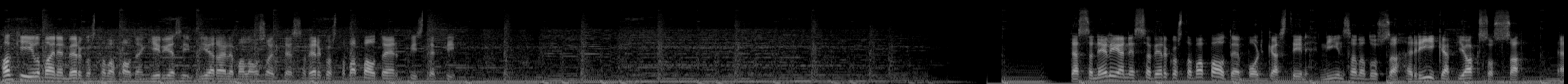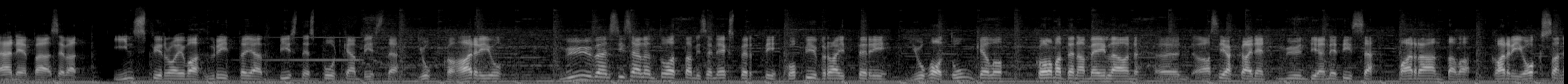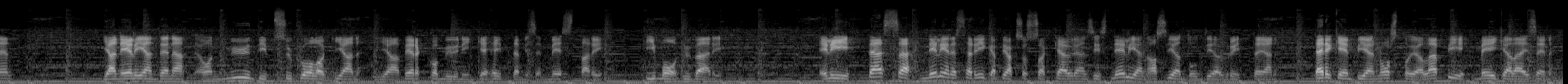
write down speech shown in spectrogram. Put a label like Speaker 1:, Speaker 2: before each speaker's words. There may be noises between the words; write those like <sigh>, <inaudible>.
Speaker 1: Hanki ilmainen Verkostavapauteen kirjasi vierailemalla osoitteessa verkostavapauteen.fi. Tässä neljännessä Verkosta vapauteen podcastin niin sanotussa recap-jaksossa ääneen pääsevät inspiroiva yrittäjä Business Bootcampista Jukka Harju, myyvän sisällön tuottamisen ekspertti, copywriteri Juho Tunkelo. Kolmantena meillä on ö, asiakkaiden myyntiä netissä parantava Kari Oksanen. Ja neljäntenä on myyntipsykologian ja verkkomyynnin kehittämisen mestari Timo Hyväri. Eli tässä neljännessä recap-jaksossa käydään siis neljän asiantuntijayrittäjän tärkeimpiä nostoja läpi meikäläisen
